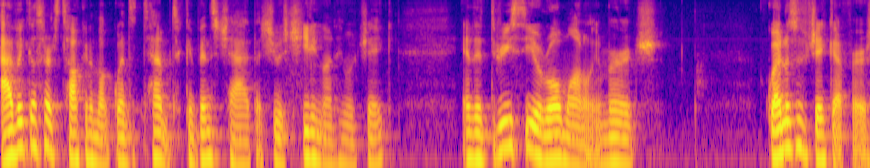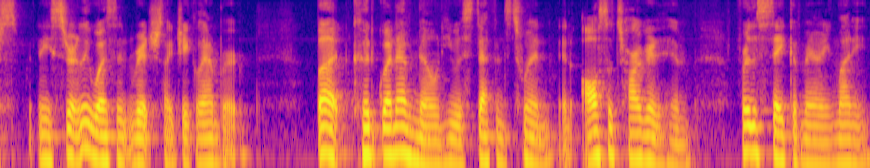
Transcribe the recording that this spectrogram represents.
Abigail starts talking about Gwen's attempt to convince Chad that she was cheating on him with Jake and the three see a role model emerge. Gwen was with Jake at first, and he certainly wasn't rich like Jake Lambert. But could Gwen have known he was Stefan's twin and also targeted him for the sake of marrying money?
